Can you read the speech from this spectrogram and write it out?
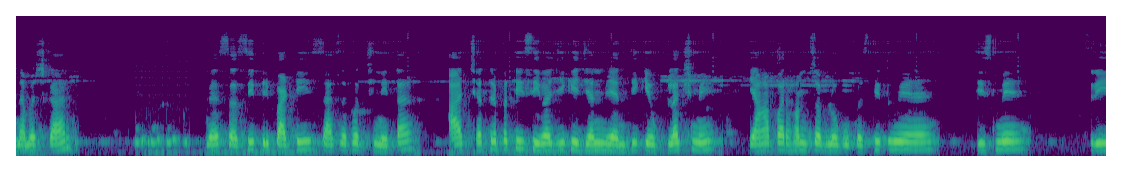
नमस्कार मैं शशि त्रिपाठी शासक पक्ष नेता आज छत्रपति शिवाजी की जन्म जयंती के उपलक्ष्य में यहाँ पर हम सब लोग उपस्थित हुए हैं जिसमें श्री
